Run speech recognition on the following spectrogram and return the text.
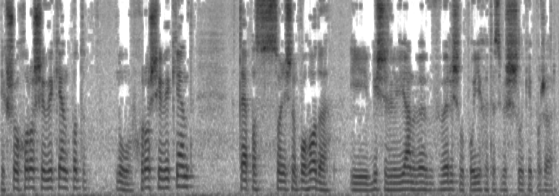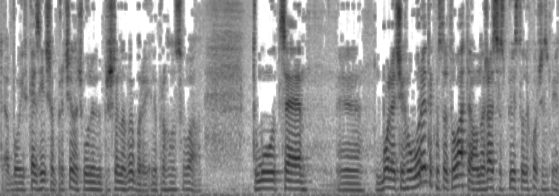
якщо хороший вікенд, ну, хороший вікенд, тепла сонячна погода, і більшість львів'ян вирішили поїхати собі шашлики пожарити, або якась інша причина, чому вони не прийшли на вибори і не проголосували. Тому це е, боляче говорити, констатувати, але, на жаль, суспільство не хоче змін.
